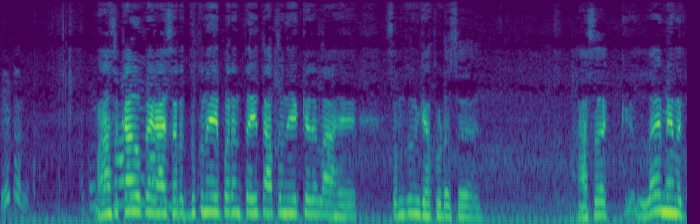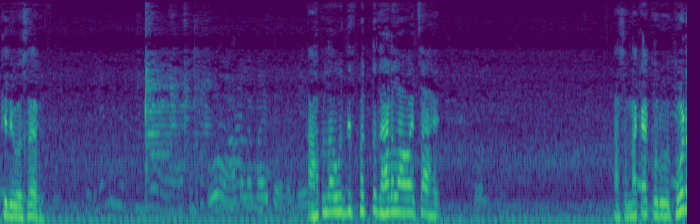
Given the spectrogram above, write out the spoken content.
भेटा ना. आता मग असं काय उपयोग आहे सर? दुखणं येईपर्यंत इथं आपण हे केलेलं आहे. समजून घ्या थोडस. असं लय मेहनत केली हो सर. आपला उद्देश फक्त झाड लावायचा आहे. असं नका करू. थोडं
